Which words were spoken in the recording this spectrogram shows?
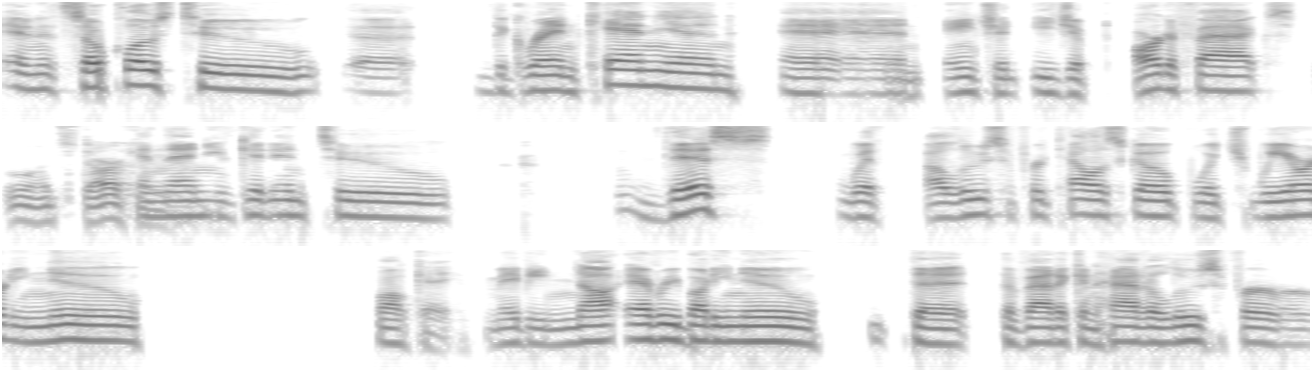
and it's so close to uh, the Grand Canyon and ancient Egypt artifacts. Oh, it's dark. And then you get into this with a Lucifer telescope, which we already knew. Okay, maybe not everybody knew that the Vatican had a Lucifer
